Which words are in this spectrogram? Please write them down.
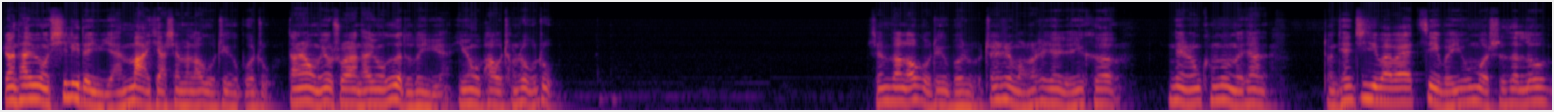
让他用犀利的语言骂一下身份老狗这个博主。当然，我没有说让他用恶毒的语言，因为我怕我承受不住。神烦老狗这个博主真是网络世界里一颗内容空洞的，像整天唧唧歪歪、自以为幽默、实则 low。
